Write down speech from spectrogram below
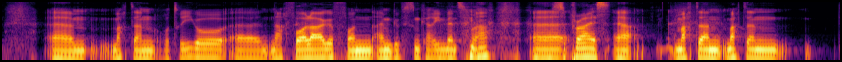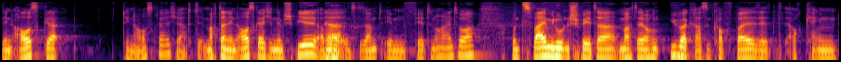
Ähm, macht dann Rodrigo äh, nach Vorlage von einem gewissen Karim Benzema. Äh, Surprise. ja, macht dann, macht dann den Ausgleich. Den Ausgleich, ja. Macht dann den Ausgleich in dem Spiel, aber Ja. insgesamt eben fehlte noch ein Tor. Und zwei Minuten später macht er noch einen überkrassen Kopfball, der, auch kein,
